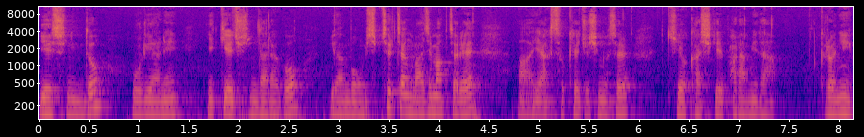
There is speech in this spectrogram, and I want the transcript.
예수님도 우리 안에 있게 해 주신다라고 요한복음 17장 마지막 절에 아, 약속해 주신 것을 기억하시길 바랍니다. 그러니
